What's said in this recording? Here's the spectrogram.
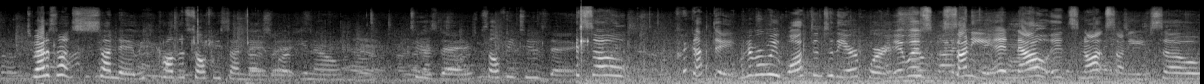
Too bad it's not Sunday. We could call this Selfie Sunday, but you know, Tuesday. Selfie Tuesday. So, quick update. Whenever we walked into the airport, it was sunny, and now it's not sunny, so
